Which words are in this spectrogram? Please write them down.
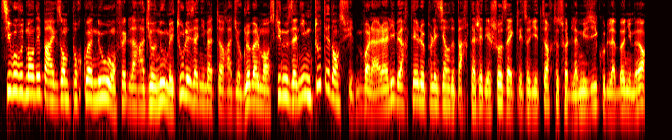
Si vous vous demandez par exemple pourquoi nous, on fait de la radio, nous, mais tous les animateurs radio, globalement, ce qui nous anime, tout est dans ce film. Voilà, la liberté, le plaisir de partager des choses avec les auditeurs, que ce soit de la musique ou de la bonne humeur.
